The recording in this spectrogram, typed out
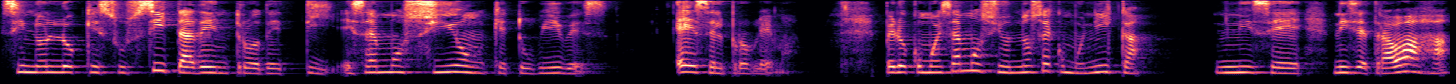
sino lo que suscita dentro de ti, esa emoción que tú vives, es el problema. Pero como esa emoción no se comunica ni se, ni se trabaja,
